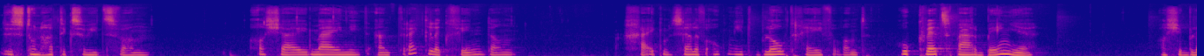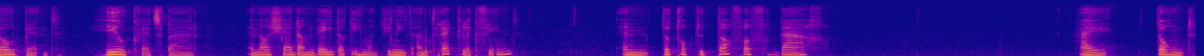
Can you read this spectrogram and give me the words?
dus toen had ik zoiets van: als jij mij niet aantrekkelijk vindt, dan ga ik mezelf ook niet blootgeven. Want hoe kwetsbaar ben je als je bloot bent? Heel kwetsbaar. En als jij dan weet dat iemand je niet aantrekkelijk vindt, en tot op de dag van vandaag hij toont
